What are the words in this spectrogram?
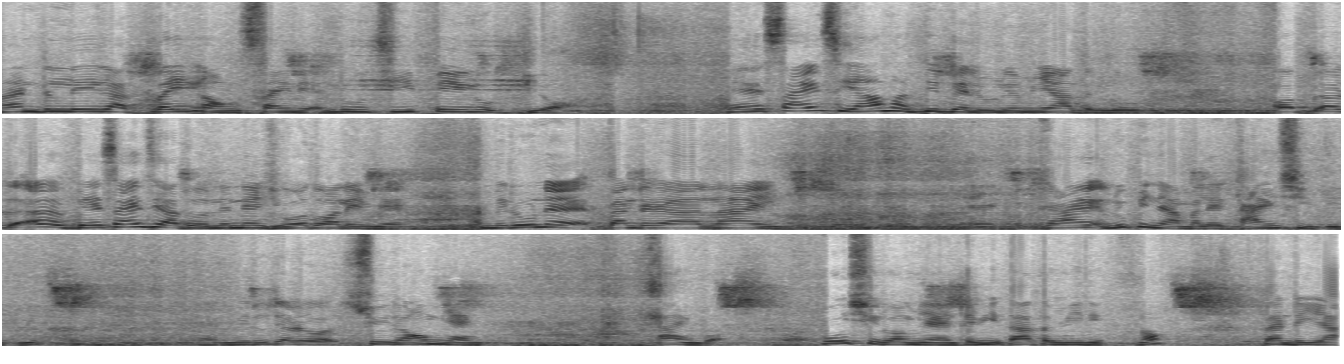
မန္တလေးကသိန်းအောင်ဆိုင်တဲ့အလူကြီးပေးလို့ပြောဘယ်ဆိုင်စီအားမှပြစ်ပယ်လို့လည်းမရတယ်လို့အော်အဲ့ဘယ်ဆိုင်စီအားဆိုနည်းနည်းရောသွားလိမ့်မယ်အမေတို့နဲ့ပန်တရာလိုင်းအဲဂိုင်းအမှုပညာမှာလည်းဂိုင်းရှိသေးတယ်နိ အဲအမေတို့ကြတော့ရွှေတောင်းမြိုင်တိုင်းပေါ့ဘိုးရွှေတောင်းမြိုင်တပိသားသမီးတွေပေါ့နော်ပန်တရာ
